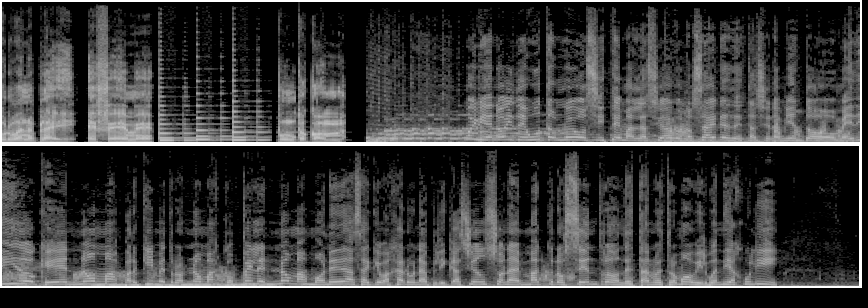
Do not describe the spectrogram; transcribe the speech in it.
UrbanaPlayFM.com Muy bien, hoy debuta un nuevo sistema en la ciudad de Buenos Aires de estacionamiento medido que no más parquímetros, no más cospeles, no más monedas, hay que bajar una aplicación zona de macrocentro donde está nuestro móvil. Buen día, Juli.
